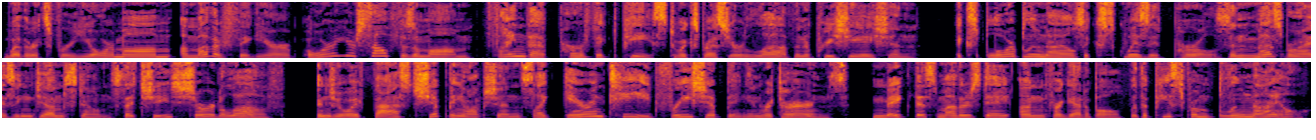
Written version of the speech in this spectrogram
Whether it's for your mom, a mother figure, or yourself as a mom, find that perfect piece to express your love and appreciation. Explore Blue Nile's exquisite pearls and mesmerizing gemstones that she's sure to love. Enjoy fast shipping options like guaranteed free shipping and returns. Make this Mother's Day unforgettable with a piece from Blue Nile.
